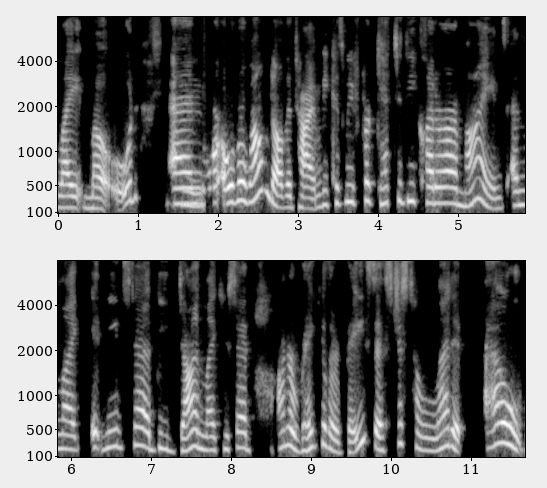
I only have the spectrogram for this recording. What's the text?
flight mode and Mhm. we're overwhelmed all the time because we forget to declutter our minds and like it needs to be done like you said on a regular basis just to let it out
